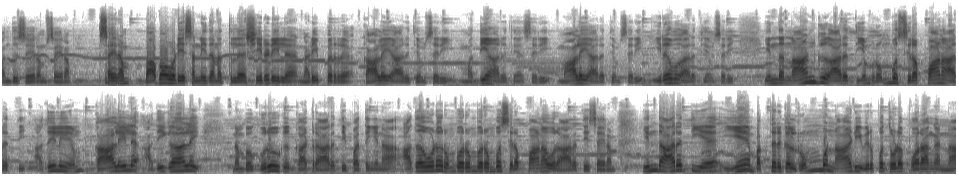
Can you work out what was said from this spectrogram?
வந்து சேரம் சேரம். சைரம் பாபாவுடைய சன்னிதானத்தில் ஷீரடியில் நடைபெறுற காலை ஆரத்தியும் சரி மதிய ஆரத்தியும் சரி மாலை ஆரத்தியும் சரி இரவு ஆரத்தியும் சரி இந்த நான்கு ஆரத்தியும் ரொம்ப சிறப்பான ஆரத்தி. அதிலையும் காலையில் அதிகாலை நம்ம குருவுக்கு காட்டுற ஆரத்தி பார்த்தீங்கன்னா அதோட ரொம்ப ரொம்ப ரொம்ப சிறப்பான ஒரு ஆரத்தி செய்கிறோம் இந்த ஆரத்தியை ஏன் பக்தர்கள் ரொம்ப நாடி விருப்பத்தோடு போகிறாங்கன்னா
